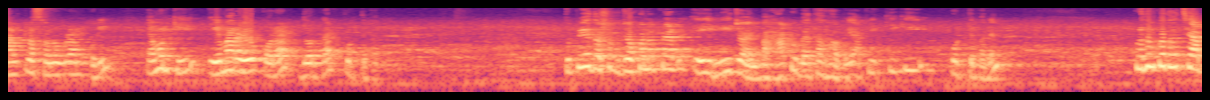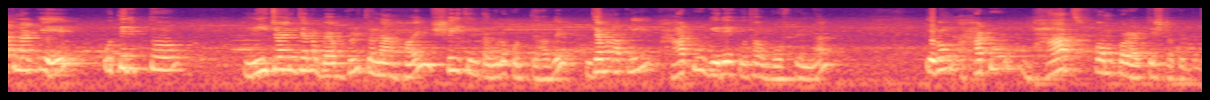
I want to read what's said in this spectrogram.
আলট্রাসোনোগ্রাম করি, এমনকি এমআরআইও করার দরকার পড়তে পারে। তো প্রিয় দর্শক, যখন আপনার এই নি জয়েন্ট বা হাঁটু ব্যথা হবে, আপনি কি কি করতে পারেন? প্রথম কথা হচ্ছে আপনাকে অতিরিক্ত নি জয়েন্ট যেন ব্যবহৃত না হয়, সেই চিন্তাগুলো করতে হবে। যেমন আপনি হাঁটু গেড়ে কোথাও বসবেন না এবং হাঁটু ভাঁজ কম করার চেষ্টা করবেন।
